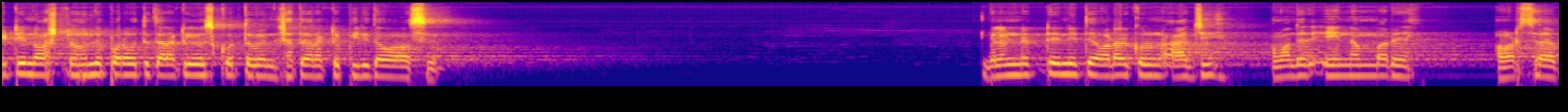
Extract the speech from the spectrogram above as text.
এটি নষ্ট হলে পরবর্তীতে একটা ইউজ করতে পারেন সাথে আর একটা ফ্রি দেওয়া আছে। ব্লেন্ডারটি নিতে অর্ডার করুন আজই আমাদের এই নাম্বারে হোয়াটসঅ্যাপ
